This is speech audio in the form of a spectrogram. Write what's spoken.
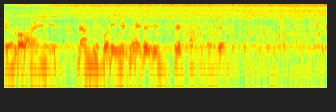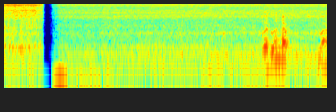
เดี๋ยวรอให้น้ำเดือดกว่านี้ยังไงเราจะใส่ผักนะครับเด้อเปิดบ้างครับมา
